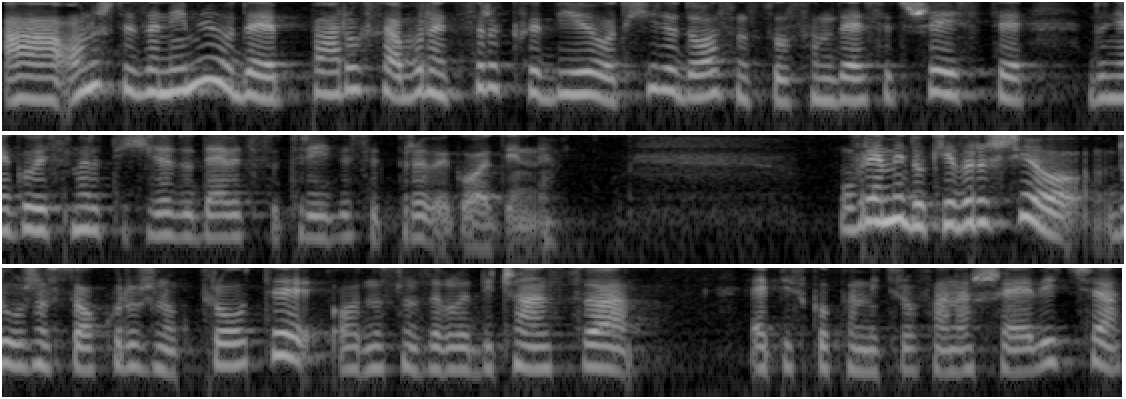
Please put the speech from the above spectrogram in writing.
a ono što je zanimljivo da je paroh Saborne crkve bio od 1886. do njegove smrti 1931. godine. U vreme dok je vršio dužnost okružnog prote, odnosno za vladičanstva episkopa Mitrofana Ševića,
